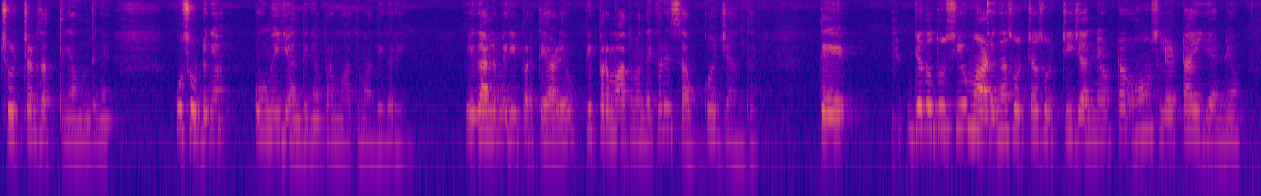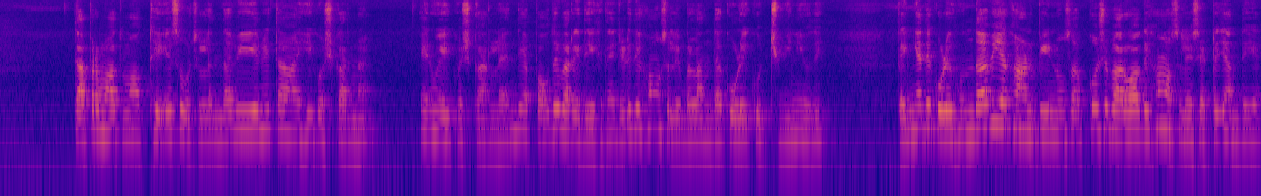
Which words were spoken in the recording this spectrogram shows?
ਸੋਚਣ ਸ਼ਕਤੀਆਂ ਹੁੰਦੀਆਂ, ਉਹ ਤੁਹਾਡੀਆਂ ਉਵੇਂ ਹੀ ਜਾਂਦੀਆਂ ਪਰਮਾਤਮਾ ਦੇ ਘਰੇ। ਇਹ ਗੱਲ ਮੇਰੀ ਪਰਤਿਆਲਿਓ ਵੀ ਪਰਮਾਤਮਾ ਦੇ ਘਰੇ ਸਭ ਕੁਝ ਜਾਂਦਾ ਹੈ। ਤੇ ਜਦੋਂ ਤੁਸੀਂ ਉਹ ਮਾੜੀਆਂ ਸੋਚਾਂ ਸੋਚੀ ਜਾਂਦੇ ਹੋ, ਢ- ਹੌਸਲੇ ਢਾਈ ਜਾਂਦੇ ਹੋ, ਤਾਂ ਪਰਮਾਤਮਾ ਉੱਥੇ ਇਹ ਸੋਚ ਲੈਂਦਾ ਵੀ ਇਹਨੇ ਤਾਂ ਇਹੀ ਕੁਝ ਕਰਨਾ ਇਹਨੂੰ ਇਹੀ ਕੁਝ ਕਰ ਲੈਂਦੇ ਆਪਾਂ ਉਹਦੇ ਬਾਰੇ ਦੇਖਦੇ ਹਾਂ, ਜਿਹੜੇ ਦੇ ਹੌਸਲੇ ਬੁਲੰਦ ਆ, ਕੋਲੇ ਕੁਝ ਵੀ ਨਹੀਂ ਉਹਦੇ। ਕਈਆਂ ਦੇ ਕੋਲੇ ਹੁੰਦਾ ਵੀ ਆ ਖਾਣ ਪੀਣ ਨੂੰ ਸਭ ਕੁਝ ਬਾਹਰੋਂ ਆਪਦੇ ਹੌਸਲੇ ਸਿੱਟ ਜਾਂਦੇ ਆ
